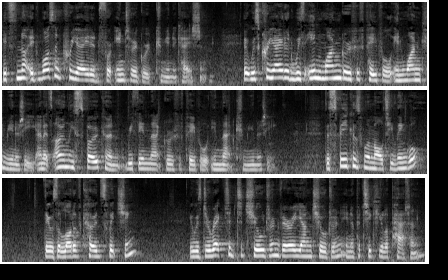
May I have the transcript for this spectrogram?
It's not, it wasn't created for intergroup communication. It was created within one group of people in one community, and it's only spoken within that group of people in that community. The speakers were multilingual, there was a lot of code switching, it was directed to children, very young children, in a particular pattern.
